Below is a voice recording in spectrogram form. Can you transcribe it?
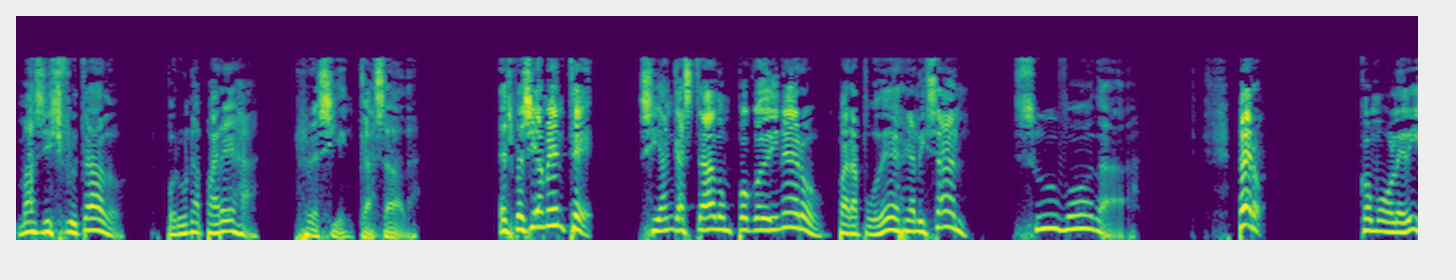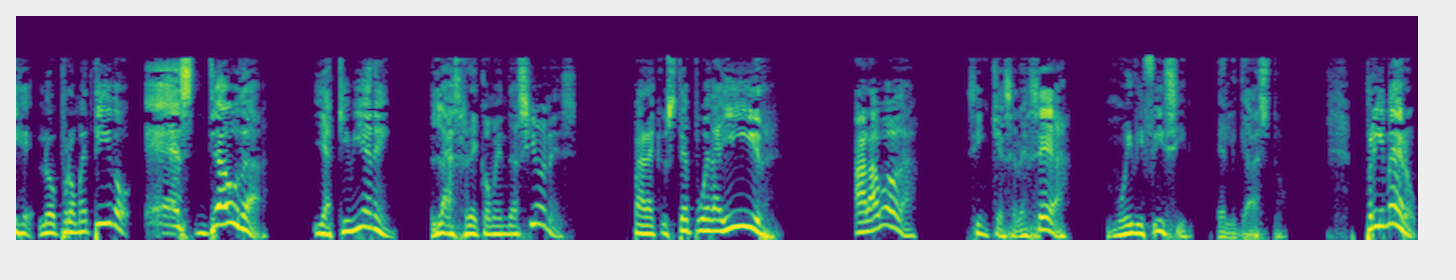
más disfrutados por una pareja recién casada. Especialmente si han gastado un poco de dinero para poder realizar su boda. Pero, como le dije, lo prometido es deuda. Y aquí vienen las recomendaciones para que usted pueda ir a la boda sin que se le sea muy difícil el gasto. Primero,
